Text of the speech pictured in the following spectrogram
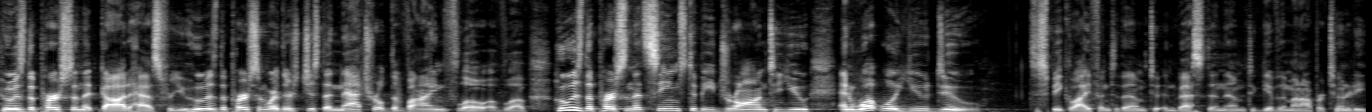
Who is the person that God has for you? Who is the person where there's just a natural divine flow of love? Who is the person that seems to be drawn to you? And what will you do to speak life into them, to invest in them, to give them an opportunity,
